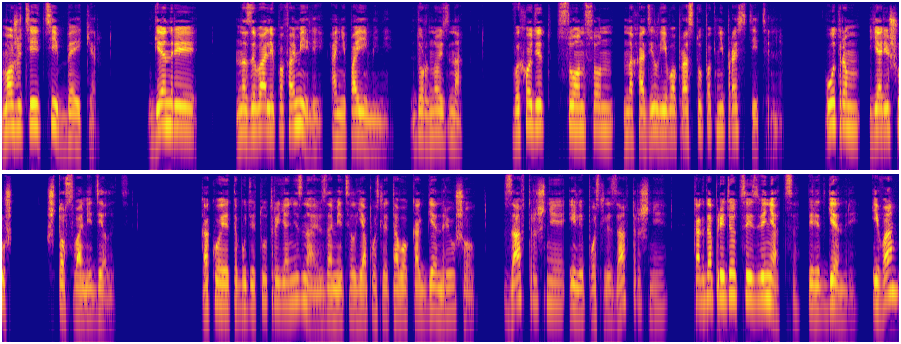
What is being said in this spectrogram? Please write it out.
«Можете идти, Бейкер». Генри называли по фамилии, а не по имени. Дурной знак. Выходит, Сонсон находил его проступок непростительным. Утром я решу, что с вами делать. Какое это будет утро, я не знаю, заметил я после того, как Генри ушел. Завтрашнее или послезавтрашнее, когда придется извиняться перед Генри, и вам,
